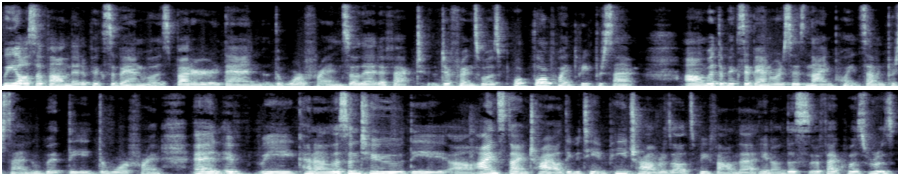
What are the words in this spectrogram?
we also found that apixaban was better than the warfarin. So that effect difference was 4.3% um, with the apixaban versus 9.7% with the, the warfarin. And if we kind of listen to the uh, Einstein trial, DVT-NP trial results, we found that, you know, this effect was,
